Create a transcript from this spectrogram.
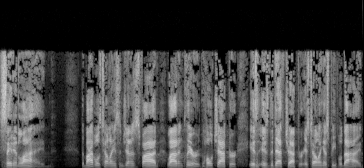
Satan lied. The Bible is telling us in Genesis 5, loud and clear, the whole chapter is, is the death chapter. It's telling us people died.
